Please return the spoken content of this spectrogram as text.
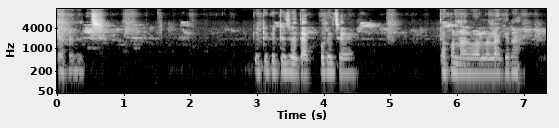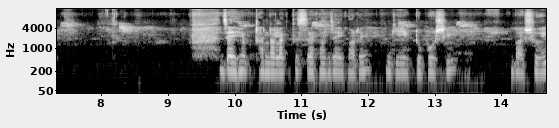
দেখা যাচ্ছে, কেটে কেটে যায়, দাগ পড়ে যায়। তখন আর ভালো লাগে না। যাই হোক, ঠান্ডা লাগতেছে এখন, যাই ঘরে গিয়ে একটু বসি বা শুই,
